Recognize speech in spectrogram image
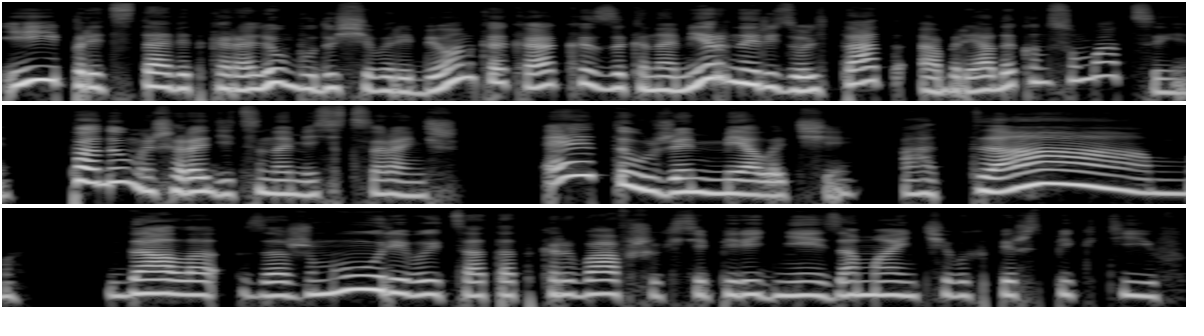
и представит королю будущего ребенка как закономерный результат обряда консумации. Подумаешь, родиться на месяц раньше. Это уже мелочи. А там... Дала зажмуривается от открывавшихся перед ней заманчивых перспектив.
